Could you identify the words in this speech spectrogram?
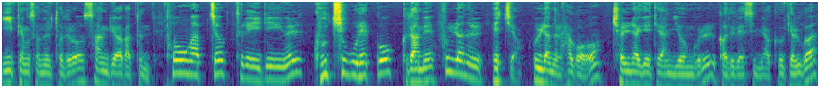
이평선을 토대로 상기와 같은 통합적 트레이딩을 구축을 했고 그 다음에 훈련을 했죠. 훈련을 하고 전략에 대한 연구를 거듭했으며 그 결과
